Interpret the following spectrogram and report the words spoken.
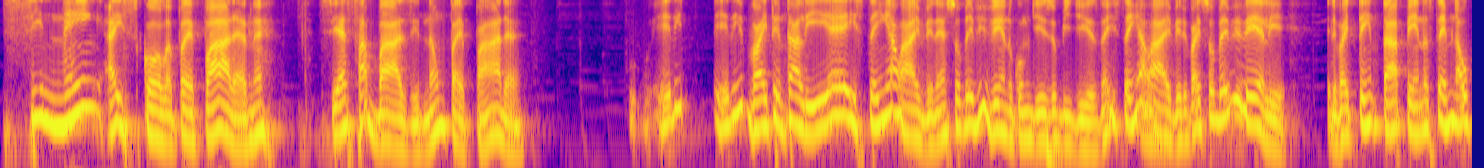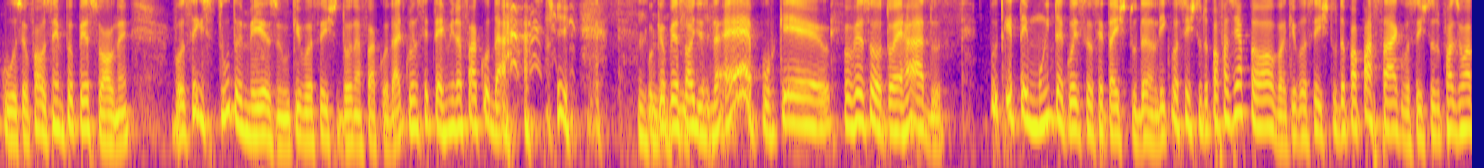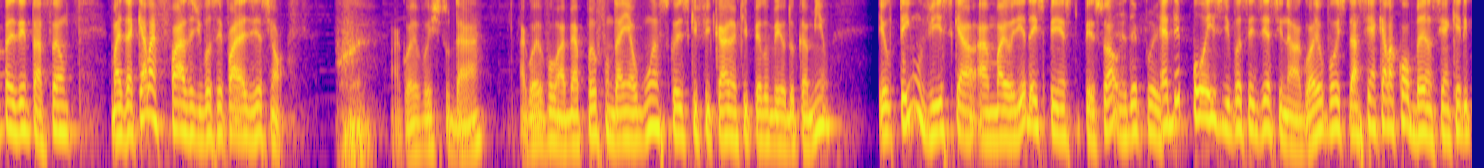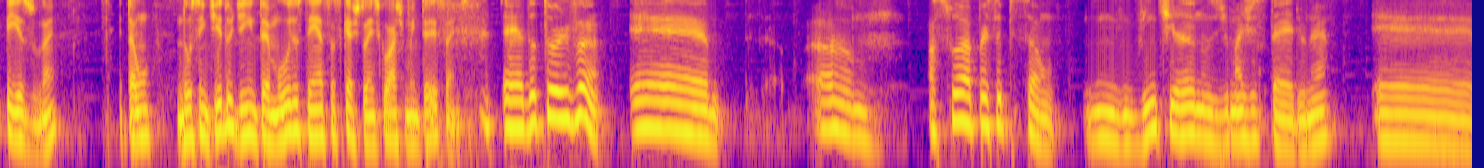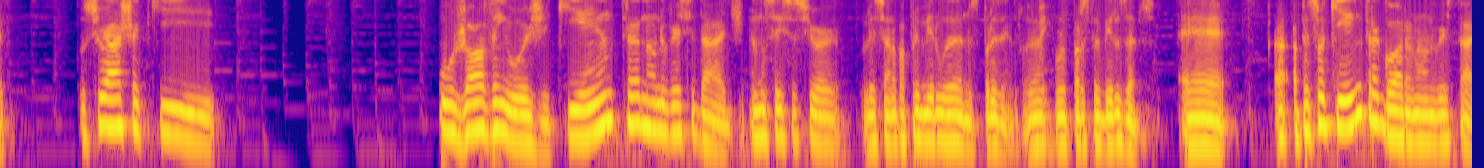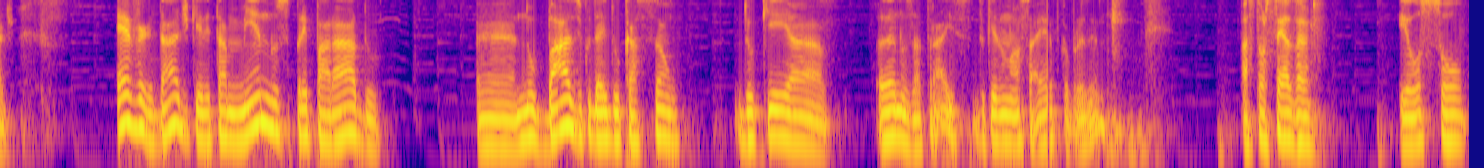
Se nem a escola prepara, né? Se essa base não prepara, ele, ele vai tentar ali é staying alive, né? Sobrevivendo, como diz o Bidias, né? Staying alive, ele vai sobreviver ali. Ele vai tentar apenas terminar o curso. Eu falo sempre pro pessoal, né? Você estuda mesmo o que você estudou na faculdade quando você termina a faculdade. Porque o pessoal diz, é, porque, professor, tô errado. Porque tem muita coisa que você está estudando ali que você estuda para fazer a prova, que você estuda para passar, que você estuda para fazer uma apresentação. Mas aquela fase de você fazer assim, ó, "Uf, agora eu vou estudar, agora eu vou me aprofundar em algumas coisas que ficaram aqui pelo meio do caminho. Eu tenho visto que a, a maioria da experiência do pessoal É depois. é depois de você dizer assim, não, agora eu vou estudar sem aquela cobrança, sem aquele peso, né? Então, no sentido de intermúdios, tem essas questões que eu acho muito interessantes. É, doutor Ivan, é, ahn, a sua percepção em 20 anos de magistério, né? É, o senhor acha que o jovem hoje que entra na universidade, eu não sei se o senhor leciona para primeiro anos, por exemplo, né? para os primeiros anos. É, a, a pessoa que entra agora na universidade, é verdade que ele está menos preparado é, no básico da educação do que há anos atrás, do que na nossa época, por exemplo? Pastor César, eu sou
